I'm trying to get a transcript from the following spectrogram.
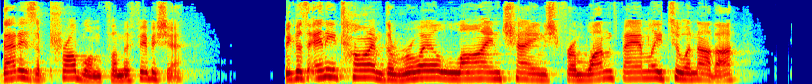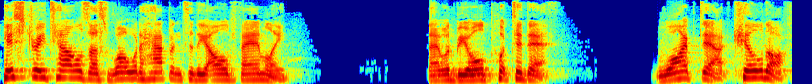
that is a problem for Mephibosheth. Because any time the royal line changed from one family to another, history tells us what would happen to the old family. They would be all put to death, wiped out, killed off,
